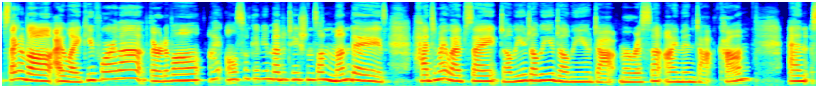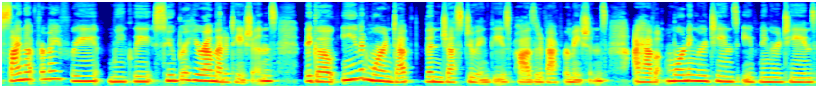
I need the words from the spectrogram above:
Second of all, I like you for that. Third of all, I also give you meditations on Mondays. Head to my website, www.marisaimon.com, and sign up for my free weekly superhero meditations. They go even more in depth than just doing these positive affirmations. I have morning routines, evening routines,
